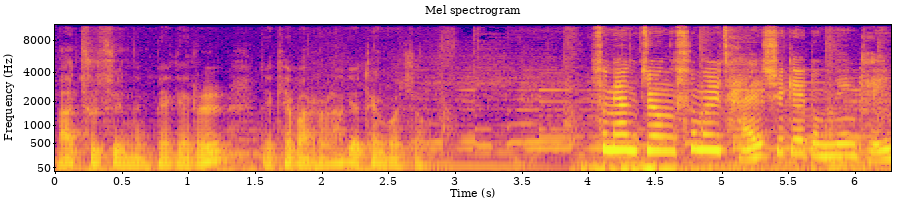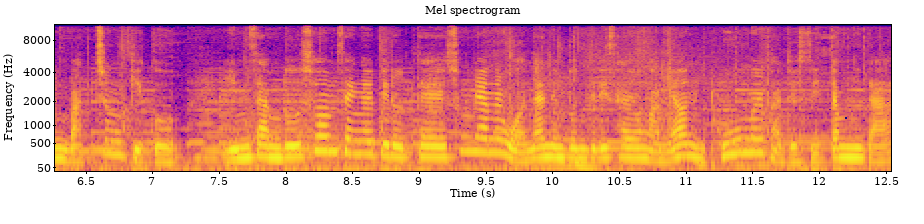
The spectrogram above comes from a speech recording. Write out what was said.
맞출 수 있는 베개를 개발을 하게 된 거죠. 수면 중 숨을 잘 쉬게 돕는 개인 맞춤 기구. 임산부 수험생을 비롯해 숙면을 원하는 분들이 사용하면 도움을 받을 수 있답니다.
